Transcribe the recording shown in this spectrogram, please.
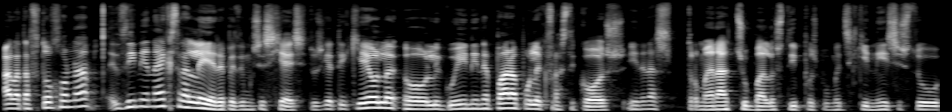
Αλλά ταυτόχρονα δίνει ένα έξτρα layer, επειδή μου, στη σχέση τους. Γιατί και ο, Λα- ο Λιγκουίν είναι πάρα πολύ εκφραστικός. Είναι ένας τρομερά τσούμπαλος τύπος που με τις κινήσεις του.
